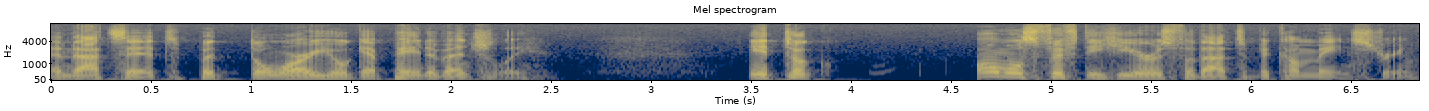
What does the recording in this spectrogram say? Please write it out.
and that's it. But don't worry, you'll get paid eventually. It took almost 50 years for that to become mainstream.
